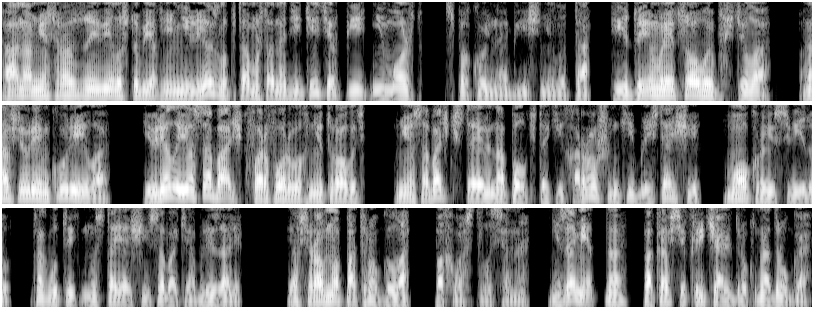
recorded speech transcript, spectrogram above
Она мне сразу заявила, чтобы я к ней не лезла, потому что она детей терпеть не может. — спокойно объяснила та. — И дым в лицо выпустила. Она все время курила. И велела ее собачек фарфоровых не трогать. У нее собачки стояли на полке такие хорошенькие, блестящие, мокрые с виду, как будто их настоящие собаки облизали. Я все равно потрогала, — похвасталась она. Незаметно, пока все кричали друг на друга.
